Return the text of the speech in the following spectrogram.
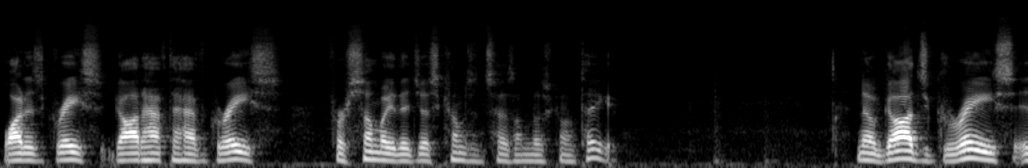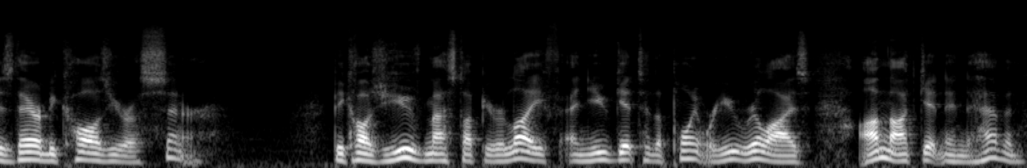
Why does grace, God have to have grace for somebody that just comes and says, I'm just going to take it? No, God's grace is there because you're a sinner. Because you've messed up your life and you get to the point where you realize, I'm not getting into heaven.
